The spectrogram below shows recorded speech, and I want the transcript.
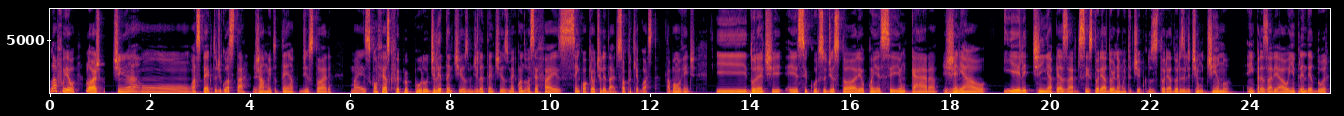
Lá fui eu. Lógico, tinha um aspecto de gostar, já há muito tempo, de história. Mas confesso que foi por puro diletantismo. Diletantismo é quando você faz sem qualquer utilidade, só porque gosta, tá bom, ouvinte? E durante esse curso de história eu conheci um cara genial e ele tinha, apesar de ser historiador, né, muito típico dos historiadores, ele tinha um tino empresarial e empreendedor.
